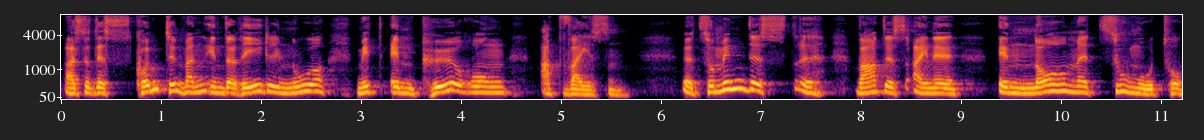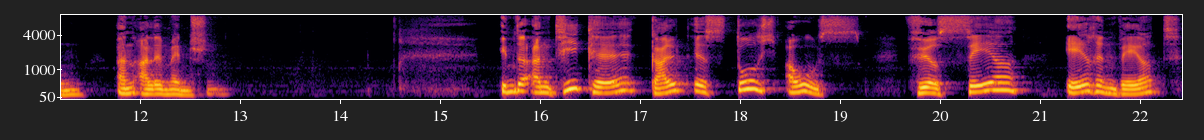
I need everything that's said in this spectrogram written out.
Also das konnte man in der Regel nur mit Empörung abweisen. Äh, zumindest äh, war das eine enorme Zumutung an alle Menschen. In der Antike galt es durchaus für sehr ehrenwert,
